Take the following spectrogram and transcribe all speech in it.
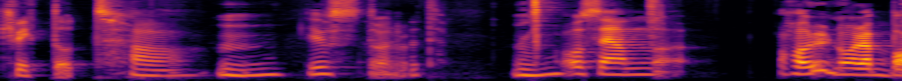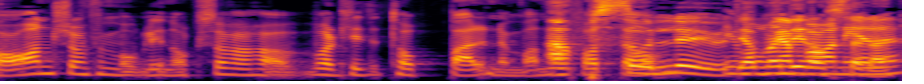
kvittot. Ja, Mm. just det. Mm. Och sen har du några barn som förmodligen också har varit lite toppar när man har fått Absolut, dem. Hur ja, många men det är de är det?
